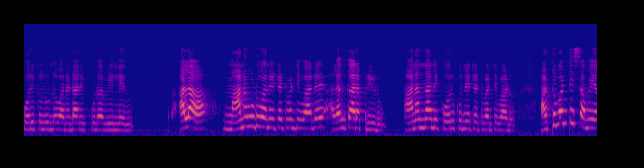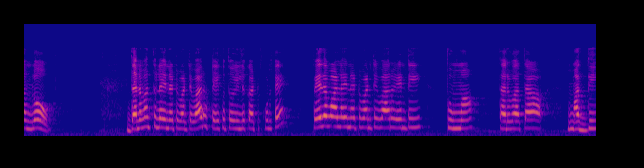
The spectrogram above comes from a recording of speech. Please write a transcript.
కోరికలు ఉండవు అనడానికి కూడా వీల్లేదు. అలా మానవుడు అనేటటువంటి వారే అలంకార ప్రియుడు ఆనందాన్ని కోరుకునేటటువంటి వాడు. అటువంటి సమయంలో ధనవంతులైనటువంటి వారు టేకుతో ఇల్లు కట్టుకుంటే పేదవాళ్ళైనటువంటి వారు ఏంటి? తుమ్మ తర్వాత మద్ది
